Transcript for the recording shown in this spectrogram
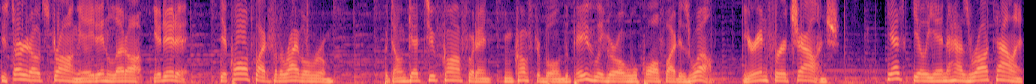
You started out strong and you didn't let up. You did it. You qualified for the rival room. But don't get too confident and comfortable. The Paisley girl will qualified as well. You're in for a challenge. Yes, Gillian has raw talent.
